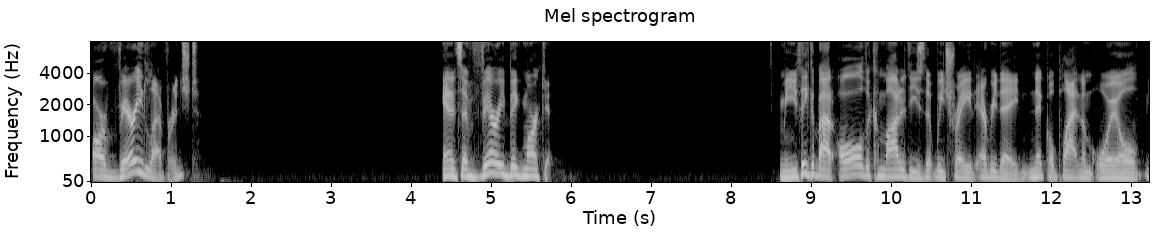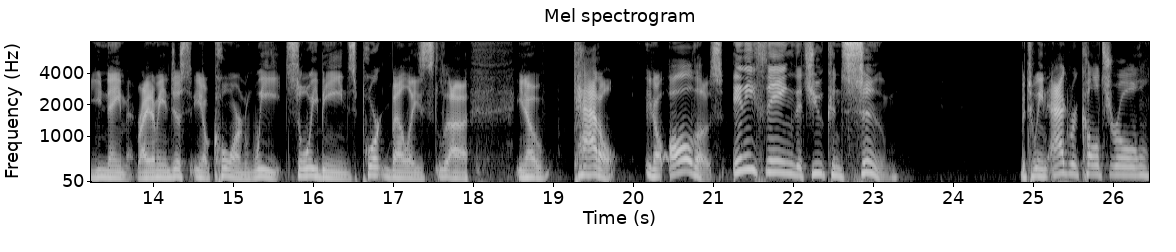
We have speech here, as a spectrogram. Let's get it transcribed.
are very leveraged and it's a very big market. I mean, you think about all the commodities that we trade every day nickel, platinum, oil, you name it, right? I mean, just, you know, corn, wheat, soybeans, pork bellies, uh, you know, cattle, you know, all those. Anything that you consume between agricultural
